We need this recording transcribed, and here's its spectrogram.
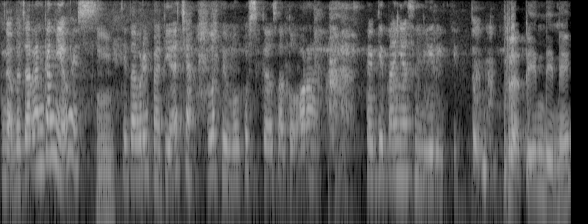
nggak pacaran kan ya wes, Hmm. kita pribadi aja, lebih fokus ke satu orang, ke kitanya sendiri gitu. Berarti intinya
